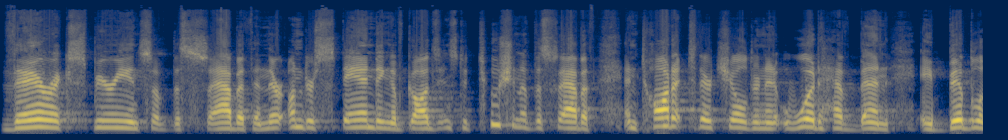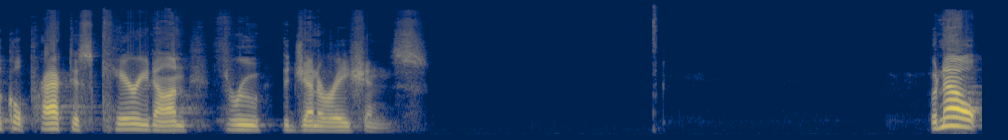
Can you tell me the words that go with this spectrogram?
their experience of the Sabbath and their understanding of God's institution of the Sabbath and taught it to their children, and it would have been a biblical practice carried on through the generations. But now,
